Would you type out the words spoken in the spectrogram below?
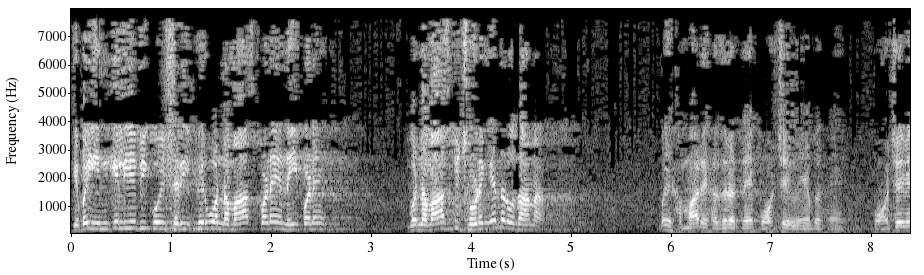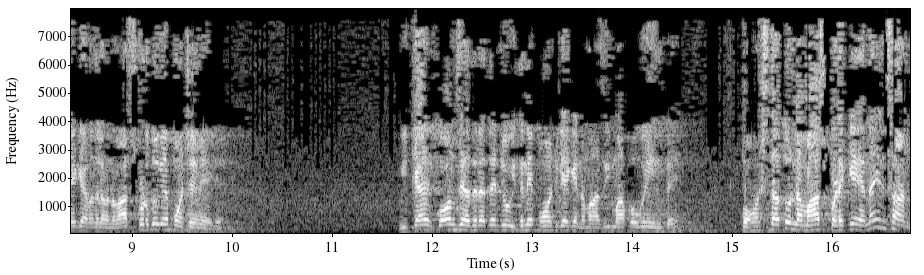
کہ بھائی ان کے لیے بھی کوئی شریف پھر وہ نماز پڑھے نہیں پڑھے وہ نماز بھی چھوڑیں گے نا روزانہ؟ بھائی ہمارے حضرت ہیں، پہنچے ہوئے ہیں بس ہیں۔ پہنچے ہوئے کیا مطلب نماز چھوڑ دو گے، پہنچے ہوئے یہ کون سے حضرت ہیں جو اتنے پہنچ گئے کہ نماز ہی معاف ہو گئی ان پہ؟ پہنچتا تو نماز پڑھ کے ہے نا انسان۔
